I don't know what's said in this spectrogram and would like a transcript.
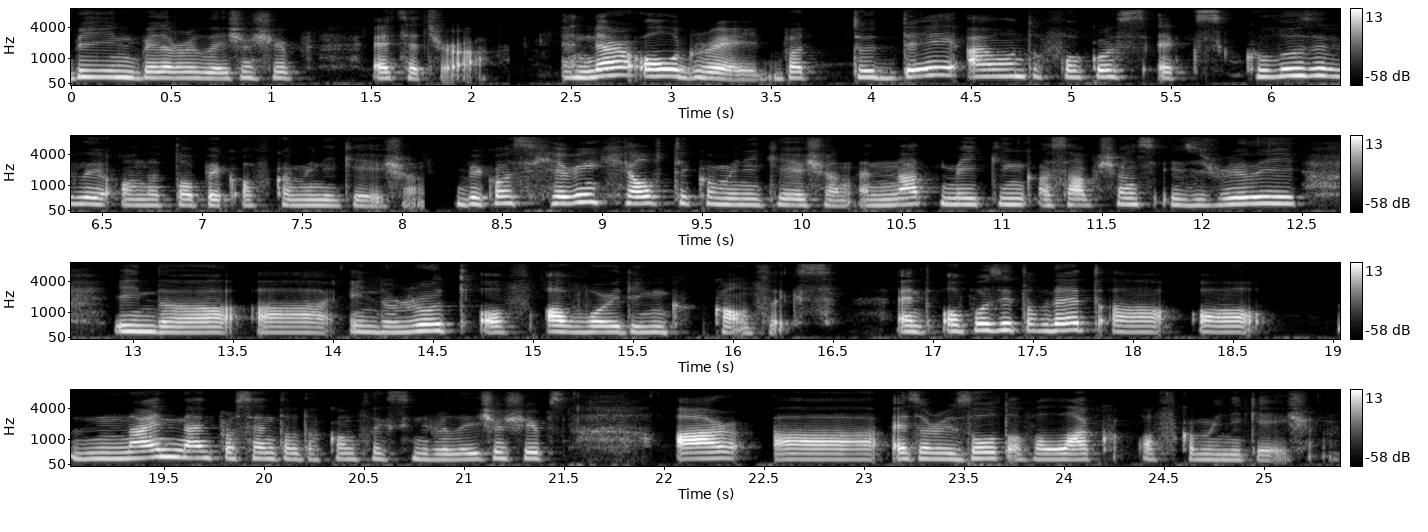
be in better relationship, etc and they're all great but today I want to focus exclusively on the topic of communication. Because having healthy communication and not making assumptions is really in the uh, in the root of avoiding conflicts. And opposite of that 99% uh, uh, of the conflicts in relationships are uh, as a result of a lack of communication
